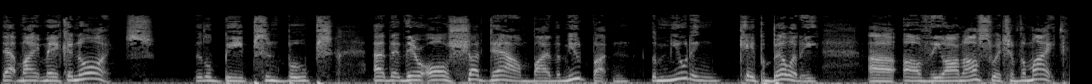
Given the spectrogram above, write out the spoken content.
that might make a noise. Little beeps and boops. Uh, they're all shut down by the mute button, the muting capability uh, of the on-off switch of the mic.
